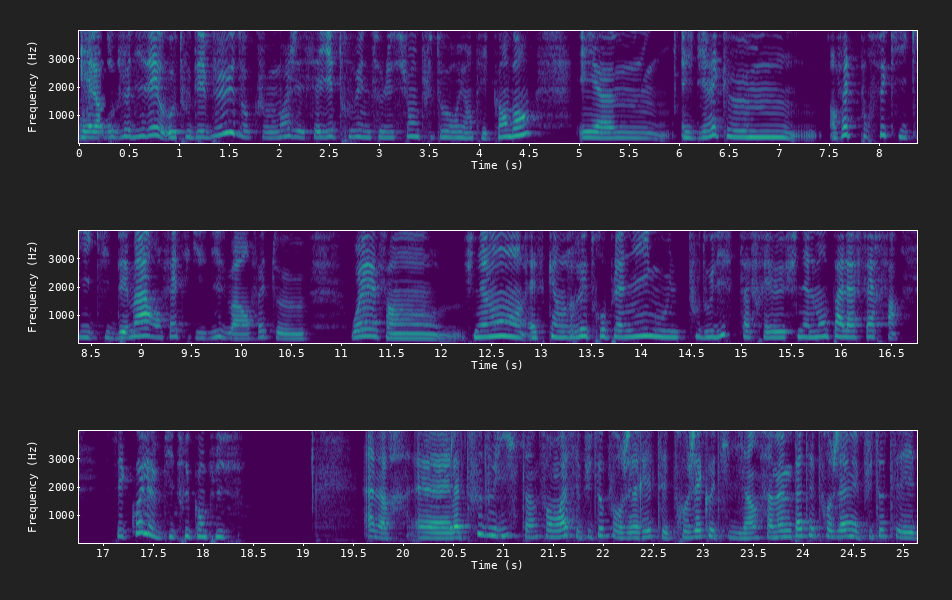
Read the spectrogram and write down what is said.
Et alors, donc, je le disais au tout début, donc moi, j'ai essayé de trouver une solution plutôt orientée Kanban. Et, euh, et je dirais que, en fait, pour ceux qui, qui, démarrent, en fait, et qui se disent, bah, en fait, euh, ouais, enfin, finalement, est-ce qu'un rétro-planning ou une to-do list, ça ferait finalement pas l'affaire? Enfin, c'est quoi le petit truc en plus? Alors, euh, la to-do list, hein, pour moi, c'est plutôt pour gérer tes projets quotidiens. Enfin, même pas tes projets, mais plutôt tes,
